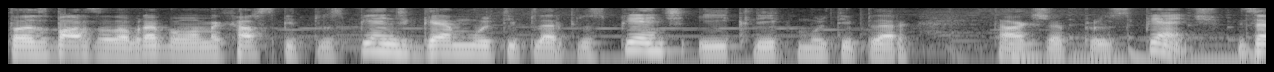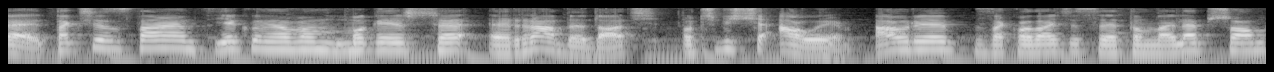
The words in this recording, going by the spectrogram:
to jest bardzo dobre, bo mamy hard speed plus 5, gem multiplayer plus 5 i click multiplayer także plus 5. Widzę, tak się zastanawiam, jaką ja wam mogę jeszcze radę dać. Oczywiście aury. Aury, zakładajcie sobie tą najlepszą.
